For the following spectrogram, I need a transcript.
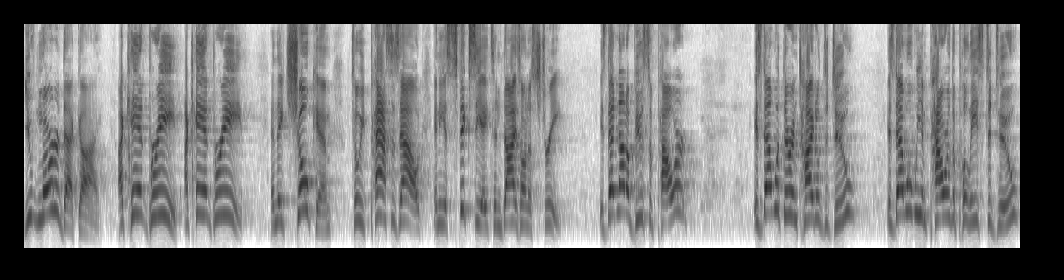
You've murdered that guy. I can't breathe. I can't breathe. And they choke him till he passes out and he asphyxiates and dies on a street. Is that not abuse of power? Is that what they're entitled to do? Is that what we empower the police to do?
